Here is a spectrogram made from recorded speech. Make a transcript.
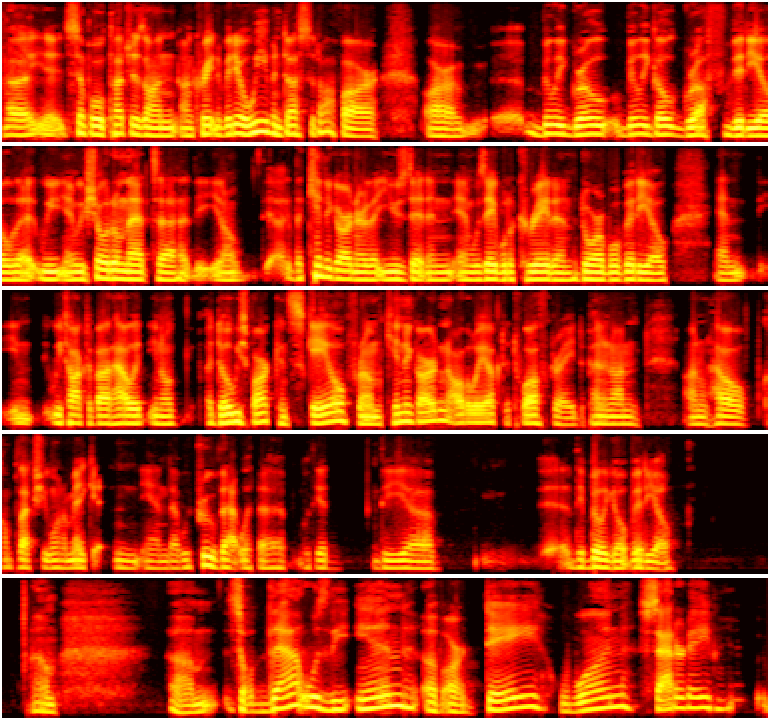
uh, simple touches on on creating a video. We even dusted off our our uh, Billy Grow Billy Goat Gruff video that we and we showed them that uh, you know the kindergartner that used it and and was able to create an adorable video. And in, we talked about how it you know Adobe Spark can scale from kindergarten all the way up to twelfth grade, depending on on how complex you want to make it. And, and uh, we proved that with the with the the uh, the Billy Goat video. Um, um, so that was the end of our day one Saturday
